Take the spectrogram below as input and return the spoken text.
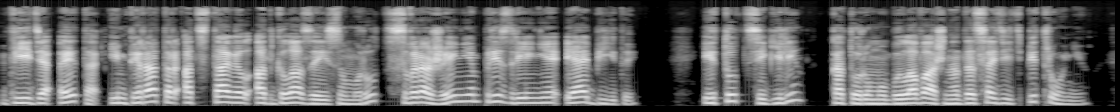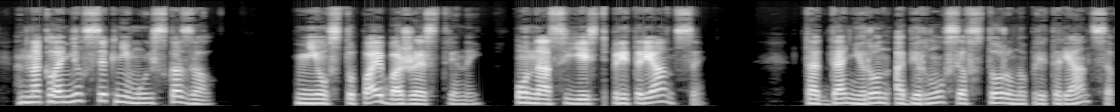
Видя это, император отставил от глаза изумруд с выражением презрения и обиды. И тут Сигелин, которому было важно досадить Петронию, наклонился к нему и сказал, «Не уступай, божественный, у нас есть претарианцы». Тогда Нерон обернулся в сторону претарианцев,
